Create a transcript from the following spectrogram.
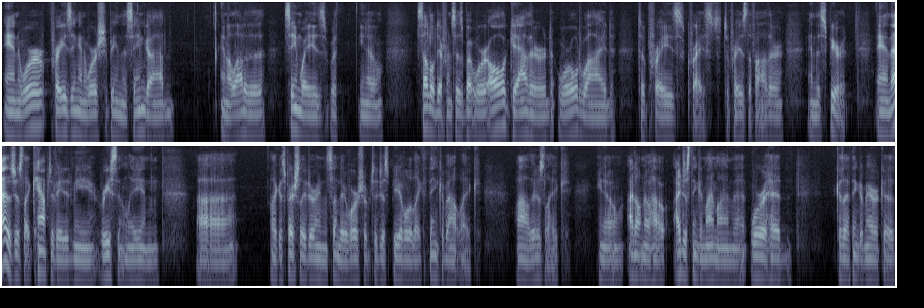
And we're praising and worshiping the same god in a lot of the same ways with you know subtle differences but we're all gathered worldwide to praise christ to praise the father and the spirit. And that has just like captivated me recently and uh, like especially during sunday worship to just be able to like think about like wow there's like you know i don't know how i just think in my mind that we're ahead because i think america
